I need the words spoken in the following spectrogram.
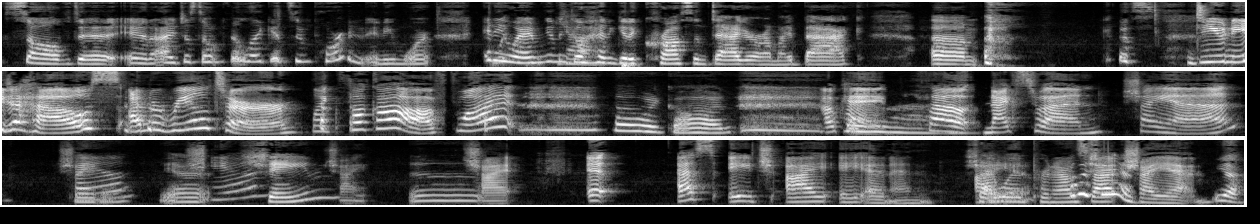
solved it, and I just don't feel like it's important anymore. Anyway, I'm gonna go ahead and get a cross and dagger on my back. Um, Do you need a house? I'm a realtor. Like, fuck off. What? oh my god. Okay, so next one Cheyenne. Cheyenne? yeah, Cheyenne? Shane. Chey- Uh, Chey- it S H I A N N. I Cheyenne. would pronounce Oh, that Cheyenne. Cheyenne. Yeah,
